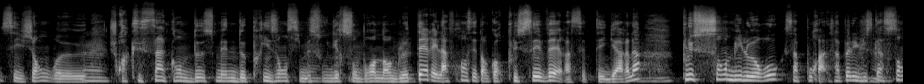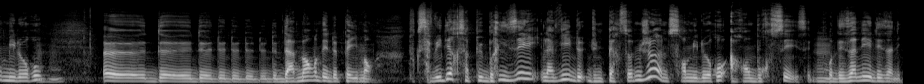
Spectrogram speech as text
Ces gens, euh, mm. je crois que c'est 52 semaines de prison, si mes mm. souvenirs sont bons, en Angleterre, et la France est encore plus sévère à cet égard-là. Mm. Plus 100 000 euros, ça, pourra, ça peut aller jusqu'à 100 000 euros. Euh, d'amende et de paiement. Donc ça veut dire que ça peut briser la vie d'une personne jeune, 100 000 euros à rembourser, c'est pour mm. des années et des années.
